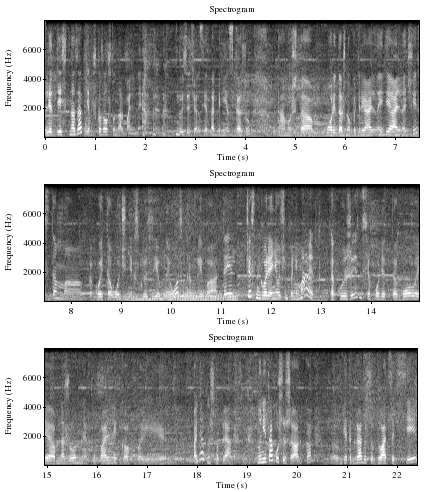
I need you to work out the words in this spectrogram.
лет 10 назад я бы сказала, что нормальные. Но сейчас я так и не скажу, потому что море должно быть реально идеально чистым, а, какой-то очень эксклюзивный остров, либо отель. Честно говоря, не очень понимаю такую жизнь. Все ходят голые, обнаженные, в купальниках. И понятно, что пляж, но не так уж и жарко. Э, где-то градусов 27.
